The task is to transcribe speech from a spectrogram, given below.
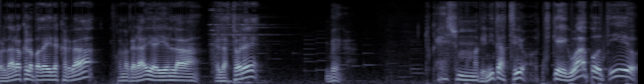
Recordaros que lo podéis descargar cuando queráis ahí en, la, en las torres. Venga. ¿Tú qué es? Son maquinitas, tío. ¡Qué guapo, tío!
